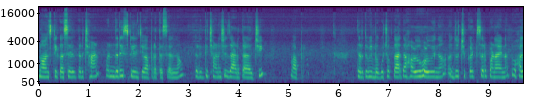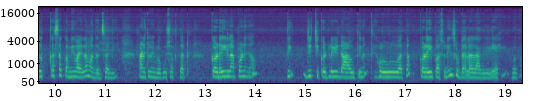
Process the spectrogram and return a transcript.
नॉनस्टिक असेल तर छान पण जरी स्टीलची वापरत असेल ना तरी ती छान अशी जाड तळाची वापरा. तर तुम्ही बघू शकता आता हळूहळू ना जो चिकटसरपणा आहे ना तो हलकासा कमी व्हायला मदत झाली. आणि तुम्ही बघू शकतात कढईला पण ना ती जी चिकटलेली डाळ होती ना ती हळूहळू आता कढईपासूनही सुटायला लागलेली आहे. बघा.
